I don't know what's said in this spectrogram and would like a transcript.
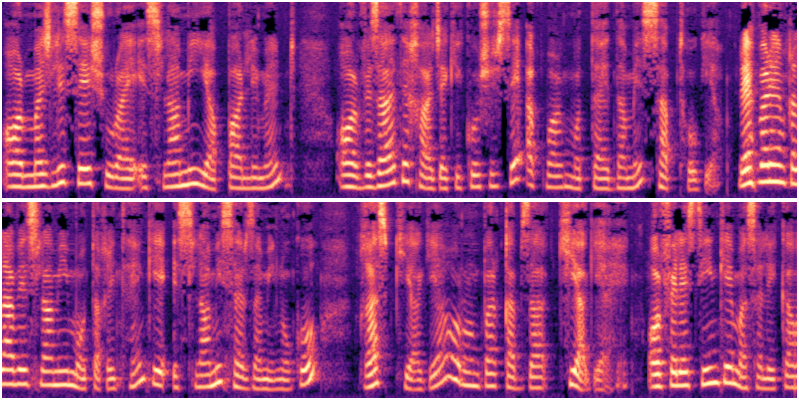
اور مجلس سے شورائے اسلامی یا پارلیمنٹ اور وزارت خارجہ کی کوشش سے اقوام متحدہ میں ثبت ہو گیا۔ رہبر انقلاب اسلامی معتقد ہیں کہ اسلامی سرزمینوں کو غصب کیا گیا اور ان پر قبضہ کیا گیا ہے اور فلسطین کے مسئلے کا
